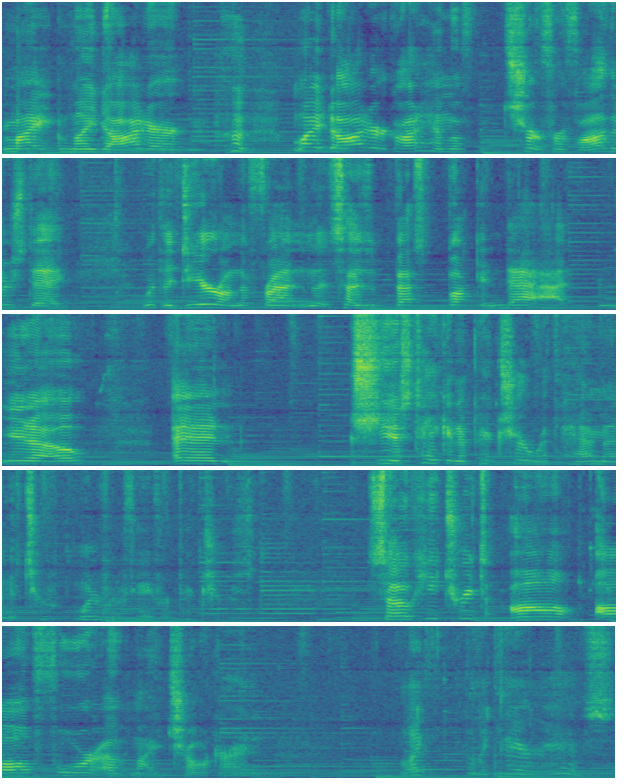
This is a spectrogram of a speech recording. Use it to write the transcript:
my my daughter, my daughter got him a shirt for Father's Day with a deer on the front and it says best bucking dad, you know? And she has taken a picture with him and it's one of her favorite pictures. So he treats all, all four of my children like, like they're his,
